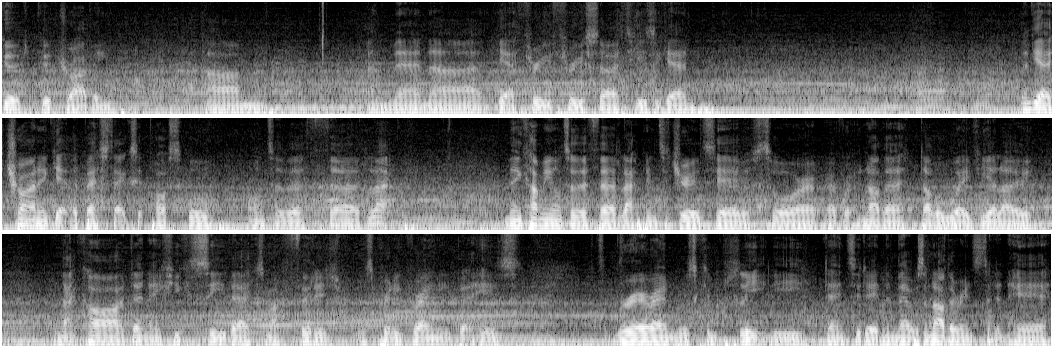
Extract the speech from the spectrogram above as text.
good good driving. Um, and then uh, yeah, through through Surtees again. And yeah, trying to get the best exit possible onto the third lap. And then coming onto the third lap into Druids here, we saw another double wave yellow in that car. I don't know if you can see there because my footage was pretty grainy, but his rear end was completely dented in. And there was another incident here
